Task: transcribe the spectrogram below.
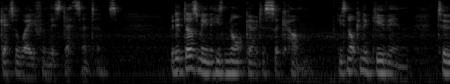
get away from this death sentence, but it does mean that he's not going to succumb. He's not going to give in to,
